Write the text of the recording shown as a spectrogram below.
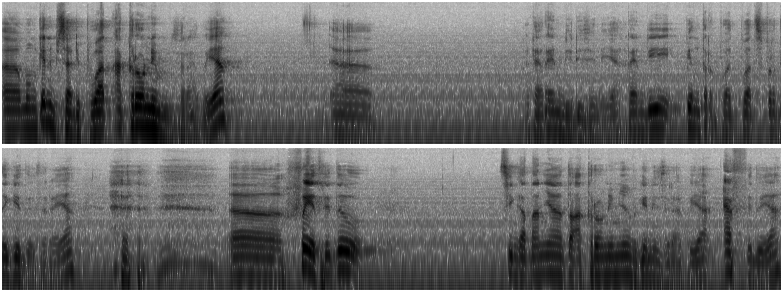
uh, mungkin bisa dibuat akronim, saudaraku ya. Uh, ada Randy di sini ya. Randy pinter buat-buat seperti gitu, saudara ya. uh, faith itu singkatannya atau akronimnya begini, saudaraku ya. F itu ya.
